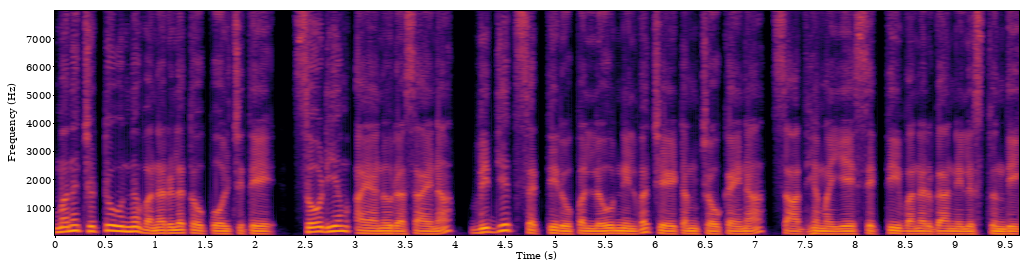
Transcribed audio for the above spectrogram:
మన చుట్టూ ఉన్న వనరులతో పోల్చితే సోడియం అయాను రసాయన విద్యుత్ శక్తి రూపంలో నిల్వ చేయటం చౌకైన సాధ్యమయ్యే శక్తి వనరుగా నిలుస్తుంది.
